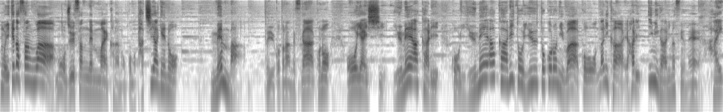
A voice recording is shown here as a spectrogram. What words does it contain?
もう池田さんはもう13年前からのこの立ち上げのメンバー。ということなんですがこの大谷石夢あかりこう夢あかりというところにはこう何かやはり意味がありますよね。はい。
